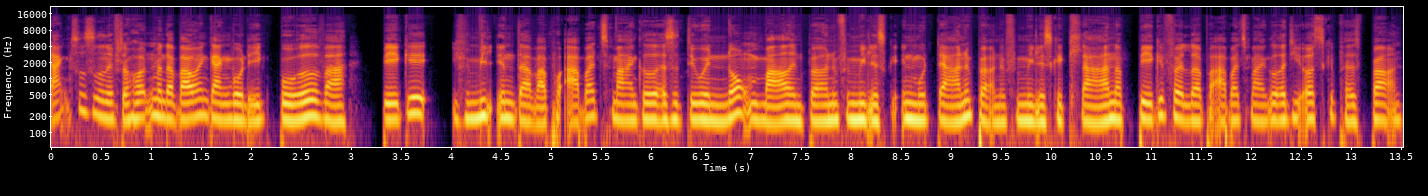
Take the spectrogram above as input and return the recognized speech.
lang tid siden efterhånden, men der var jo en gang, hvor det ikke både var begge i familien, der var på arbejdsmarkedet. Altså det er jo enormt meget, en børnefamilie, skal, en moderne børnefamilie skal klare, når begge forældre er på arbejdsmarkedet, og de også skal passe børn.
